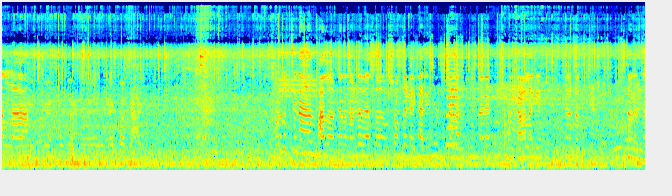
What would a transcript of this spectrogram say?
আল্লাহ। একবার যাই। মনে করছি না ভালো কারণ আমরা তো সব জায়গায় গাড়ি যেহেতু চালান কোন জায়গায় কোন সময় যাওয়া লাগে সেটা তো জানেন না।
